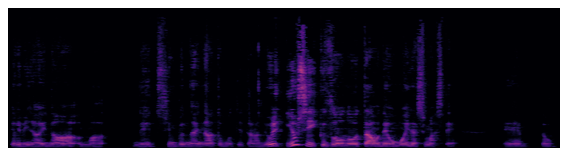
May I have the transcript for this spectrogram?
テレビないな、まあね、新聞ないなと思っていたら、よし行くぞの歌をね、思い出しまして、えー、っと、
